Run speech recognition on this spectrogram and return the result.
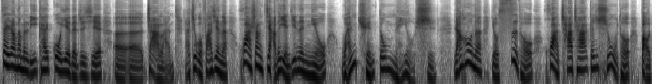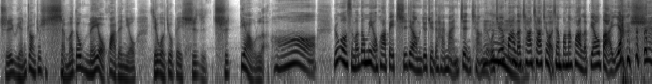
再让他们离开过夜的这些呃呃栅栏，然后结果发现呢，画上假的眼睛的牛完全都没有事。然后呢，有四头画叉叉，跟十五头保持原状，就是什么都没有画的牛，结果就被狮子吃掉了。哦，如果什么都没有画被吃掉，我们就觉得还蛮正常的。我觉得画了叉叉，就好像帮他画了标靶一样。是。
